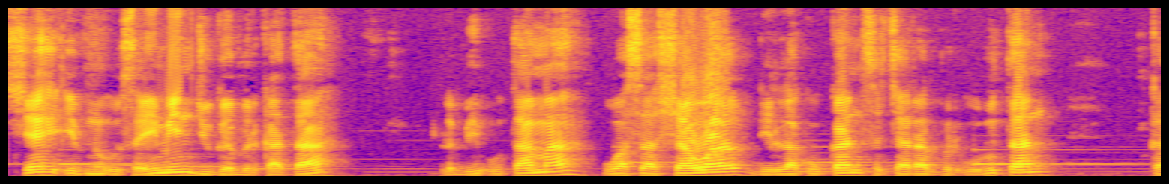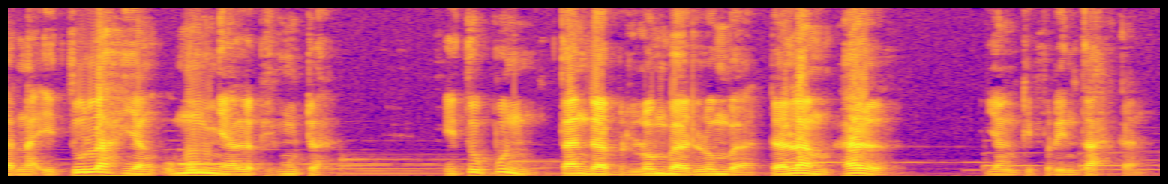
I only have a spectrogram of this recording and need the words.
Syekh Ibnu Utsaimin juga berkata, lebih utama puasa Syawal dilakukan secara berurutan karena itulah yang umumnya lebih mudah. Itu pun tanda berlomba-lomba dalam hal yang diperintahkan.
